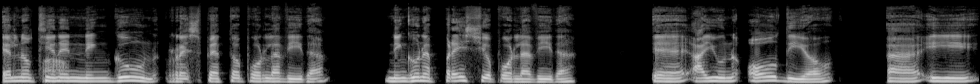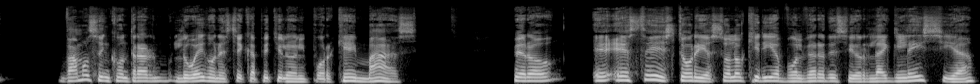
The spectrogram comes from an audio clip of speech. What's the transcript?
Él no tiene ningún respeto por la vida, ningún aprecio por la vida. Eh, hay un odio ah, y vamos a encontrar luego en este capítulo el por qué más. Pero eh, esta historia solo quería volver a decir, la iglesia,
